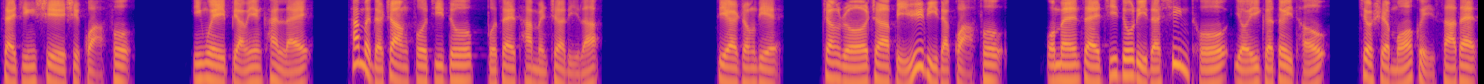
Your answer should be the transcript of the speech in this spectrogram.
在今世是寡妇，因为表面看来，他们的丈夫基督不在他们这里了。第二重点，正如这比喻里的寡妇。我们在基督里的信徒有一个对头，就是魔鬼撒旦。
